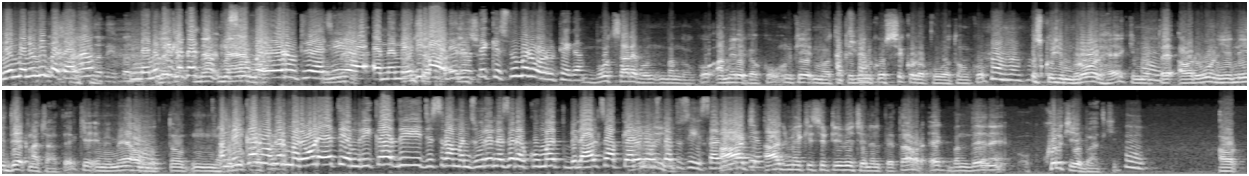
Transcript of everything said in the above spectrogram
नहीं मैंने नहीं पता ना। मैंने नहीं पता किसने मरोड़ उठ रहा है जी एमएमए भी बाहर होते किसने मरोड़ उठेगा? बहुत सारे बंदों को अमेरिका को उनके मोतकदीन अच्छा। को सिकुल कुवतों को हाँ, हाँ, हाँ। उसको ये मरोड़ है कि और वो ये नहीं देखना चाहते कि एमएमए और अमेरिका को अगर मरोड़ है तो अमेरिका दी जिस तरह मंजूर नज़र हुकूमत बिलाल साहब कह रहे हैं उसका तो हिस्सा आज आज मैं किसी टीवी चैनल पे था और एक बंदे ने खुल के ये बात की। हम्म, और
